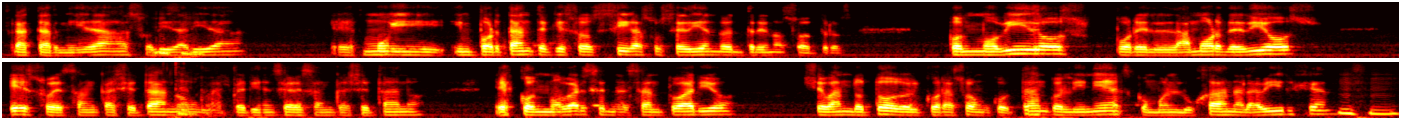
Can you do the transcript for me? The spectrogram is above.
fraternidad, solidaridad. Es muy importante que eso siga sucediendo entre nosotros. Conmovidos por el amor de Dios, eso es San Cayetano, la experiencia de San Cayetano, es conmoverse en el santuario llevando todo el corazón, tanto en Liniers como en Luján a la Virgen,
